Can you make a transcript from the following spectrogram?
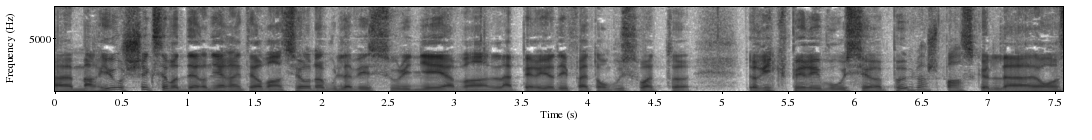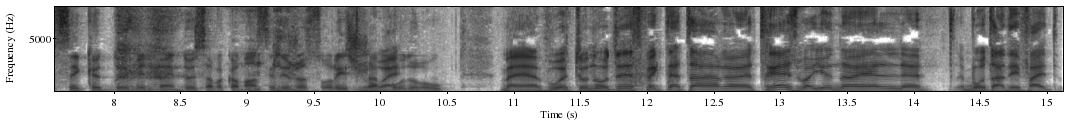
Euh, Mario, je sais que c'est votre dernière intervention. Là, vous l'avez souligné avant la période des fêtes. On vous souhaite euh, de récupérer vous aussi un peu. Là, je pense que là, on sait que 2022, ça va commencer déjà sur les chapeaux de roue. Ben, vous à tous nos téléspectateurs, un très joyeux Noël, euh, beau temps des fêtes.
